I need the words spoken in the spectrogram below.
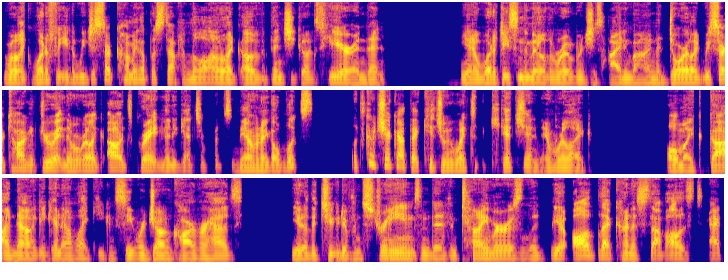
we're like, what if we, we just start coming up with stuff? And Milan, we're like, oh, then she goes here. And then, you know, what if he's in the middle of the room and she's hiding behind the door? Like we start talking through it. And then we're like, oh, it's great. And then he gets her, puts in the oven. I go, let's, let's go check out that kitchen. We went to the kitchen and we're like, oh my God, now he can have like, you can see where John Carver has, you know, the two different streams and the different timers and the, you know, all that kind of stuff, all this tech.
